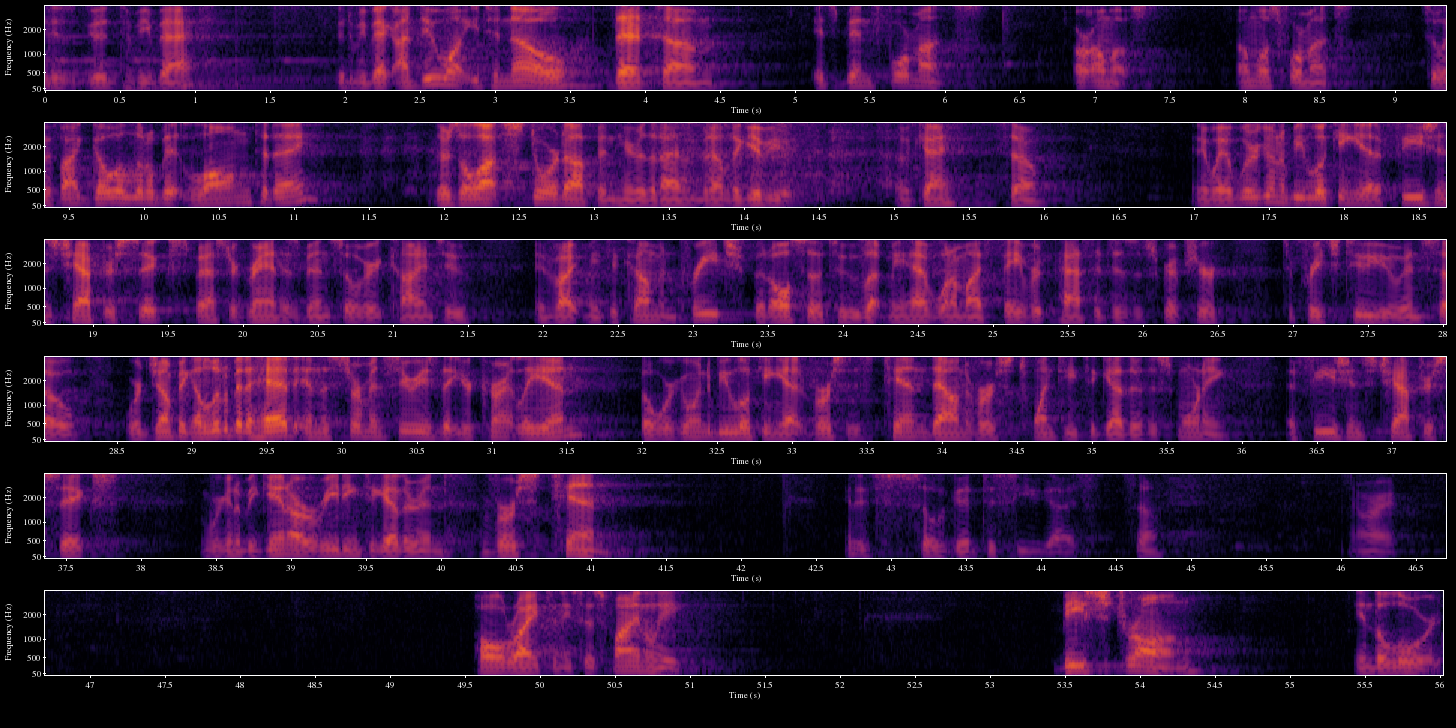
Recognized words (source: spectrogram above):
It is good to be back. Good to be back. I do want you to know that um, it's been four months, or almost, almost four months. So if I go a little bit long today, there's a lot stored up in here that I haven't been able to give you. Okay? So, anyway, we're going to be looking at Ephesians chapter 6. Pastor Grant has been so very kind to invite me to come and preach, but also to let me have one of my favorite passages of Scripture to preach to you. And so, we're jumping a little bit ahead in the sermon series that you're currently in, but we're going to be looking at verses 10 down to verse 20 together this morning. Ephesians chapter 6. We're going to begin our reading together in verse 10. And it's so good to see you guys. So, all right. Paul writes and he says, finally, be strong in the Lord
